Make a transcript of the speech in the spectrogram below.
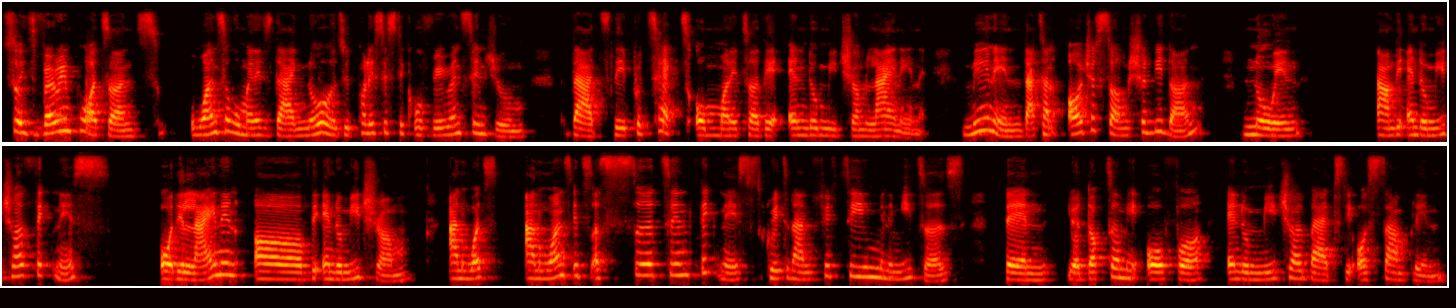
So it's very important once a woman is diagnosed with polycystic ovarian syndrome that they protect or monitor their endometrium lining, meaning that an ultrasound should be done knowing um, the endometrial thickness or the lining of the endometrium and what's and once it's a certain thickness greater than 15 millimeters then your doctor may offer endometrial biopsy or sampling.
